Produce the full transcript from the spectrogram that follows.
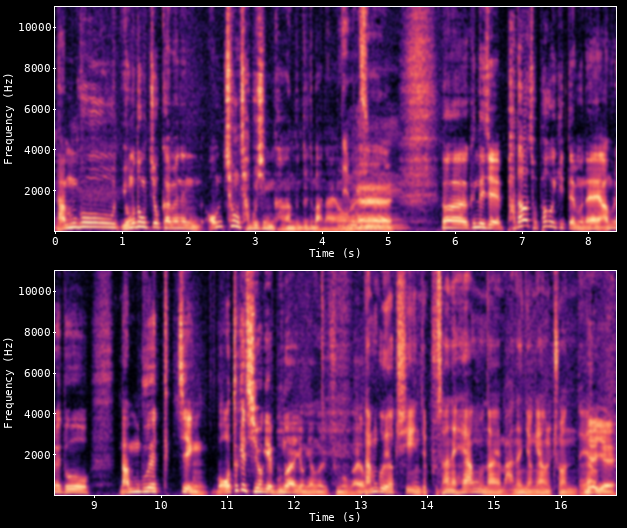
남구 용동 쪽 가면은 엄청 자부심 강한 분들도 많아요. 네, 예. 맞습니다. 어, 근데 이제 바다와 접하고 있기 때문에 아무래도 남구의 특징, 뭐 어떻게 지역의 문화에 영향을 준 건가요? 남구 역시 이제 부산의 해양 문화에 많은 영향을 주었는데요. 예, 예.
